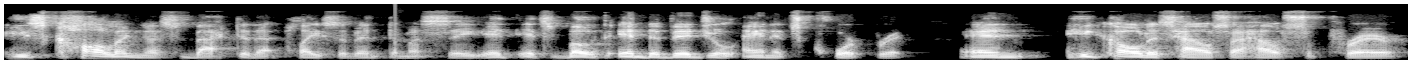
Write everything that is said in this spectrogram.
he's calling us back to that place of intimacy. It, it's both individual and it's corporate. And he called his house a house of prayer.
